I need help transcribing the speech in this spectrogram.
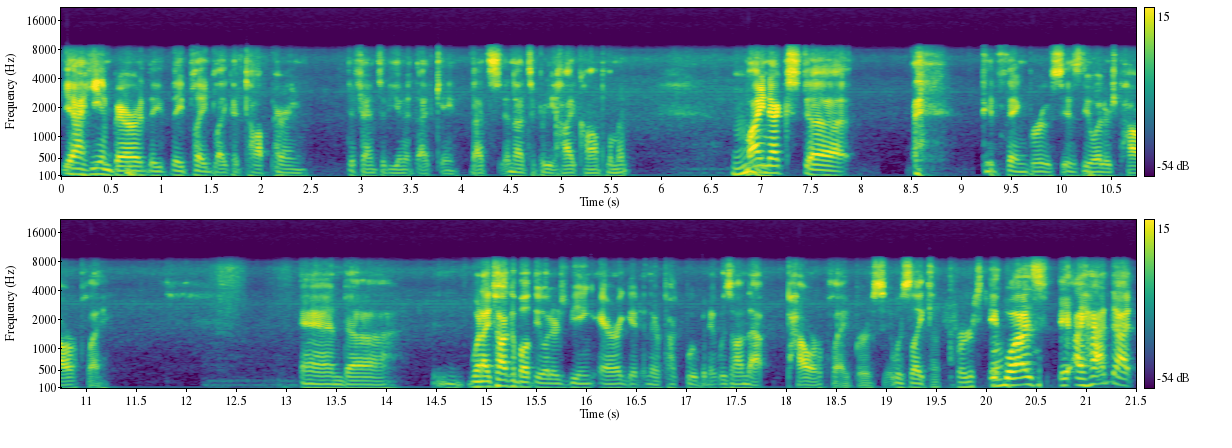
Yeah, he and Bear they, they played like a top pairing defensive unit that game. That's and that's a pretty high compliment. Mm. My next uh, good thing, Bruce, is the Oilers' power play. And uh, when I talk about the Oilers being arrogant in their puck movement, it was on that power play, Bruce. It was like first. It was. It, I had that.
